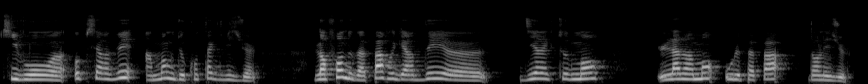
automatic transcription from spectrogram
qu'ils vont observer un manque de contact visuel. L'enfant ne va pas regarder euh, directement la maman ou le papa dans les yeux.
